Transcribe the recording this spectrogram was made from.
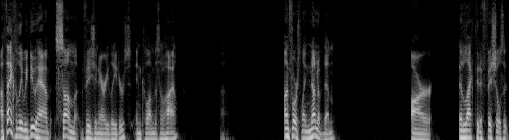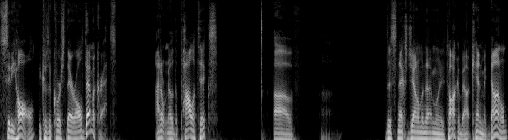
Uh, thankfully, we do have some visionary leaders in Columbus, Ohio. Unfortunately, none of them are elected officials at City Hall because, of course, they're all Democrats. I don't know the politics of uh, this next gentleman that I'm going to talk about, Ken McDonald,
